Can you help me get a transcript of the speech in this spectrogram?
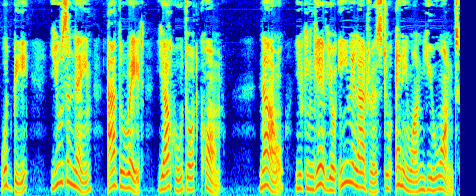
would be username at the rate yahoo.com. Now, you can give your email address to anyone you want.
